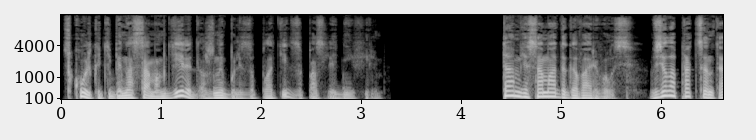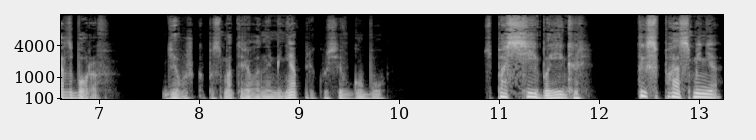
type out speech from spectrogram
сколько тебе на самом деле должны были заплатить за последний фильм. Там я сама договаривалась, взяла проценты от сборов. Девушка посмотрела на меня, прикусив губу. «Спасибо, Игорь. Ты спас меня.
